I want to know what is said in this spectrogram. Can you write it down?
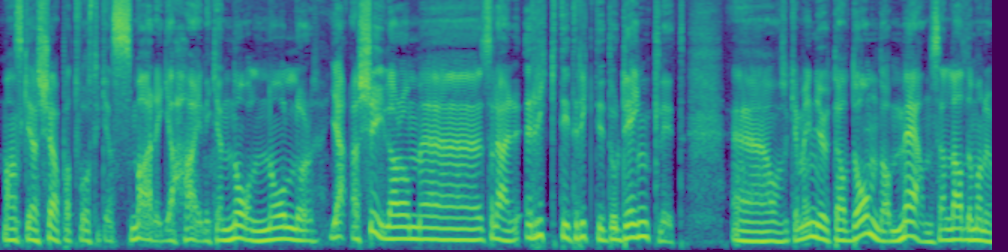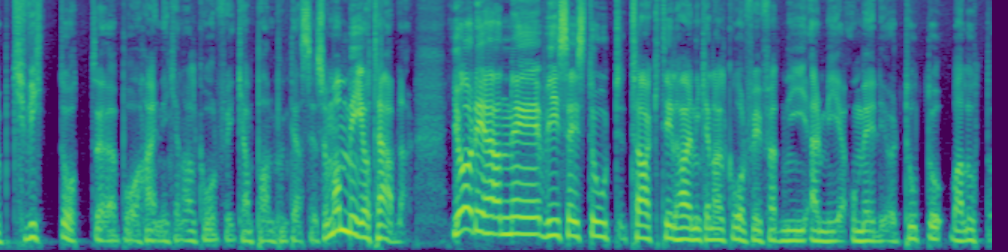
Man ska köpa två stycken smarriga Heineken 00 Gärna kyla dem eh, sådär riktigt, riktigt ordentligt. Eh, och så kan man njuta av dem då, men sen laddar man upp kvittot eh, på heinekenalkoholfrikampanj.se så är man med och tävlar. Gör det hörni. Vi säger stort tack till Heineken Alkoholfri för att ni är med och möjliggör Toto Balutto.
